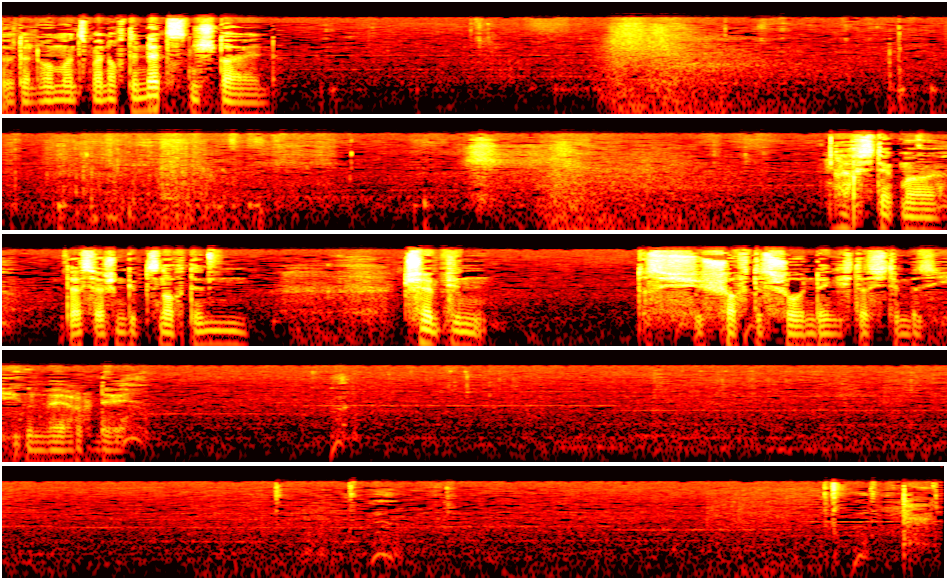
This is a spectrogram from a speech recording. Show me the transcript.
So, dann holen wir uns mal noch den letzten Stein. Ach, ich denk mal, in der Session gibt's noch den Champion. Dass ich, ich schaff das schon, denke ich, dass ich den besiegen werde.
